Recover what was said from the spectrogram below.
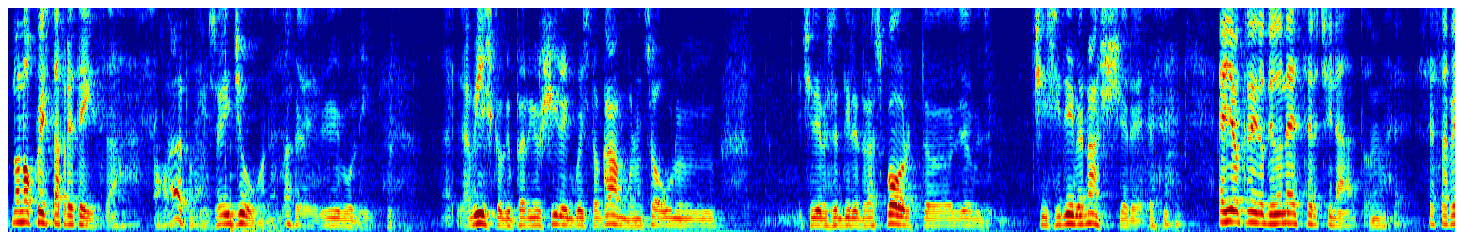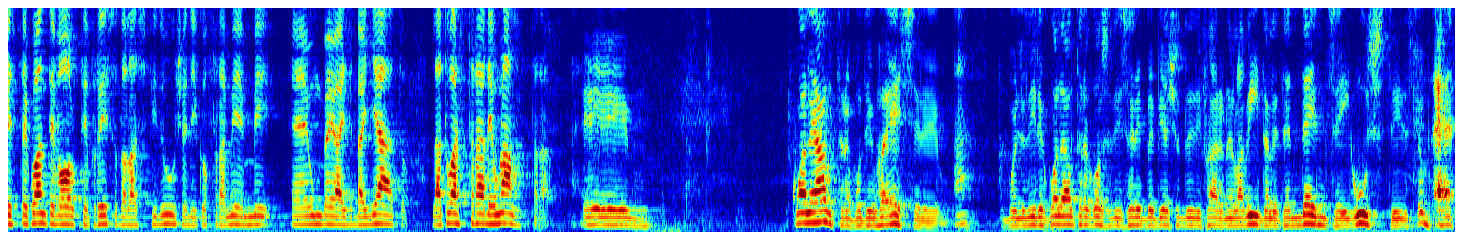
non ho questa pretesa. No, eh, perché sei giovane. Che vuol dire? Eh, Capisco che per riuscire in questo campo, non so, uno ci deve sentire trasporto, ci si deve nascere. E io credo di non esserci nato. Eh, Se sapeste quante volte preso dalla sfiducia dico fra me e me, è un bel hai sbagliato, la tua strada è un'altra. E quale altra poteva essere? Ah? Voglio dire, quale altra cosa ti sarebbe piaciuto di fare nella vita, le tendenze, i gusti? Beh,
